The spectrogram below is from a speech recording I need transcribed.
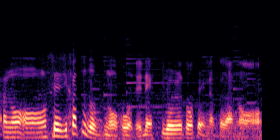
ー、あのー、政治活動の方でね、いろいろとお世話になったあの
